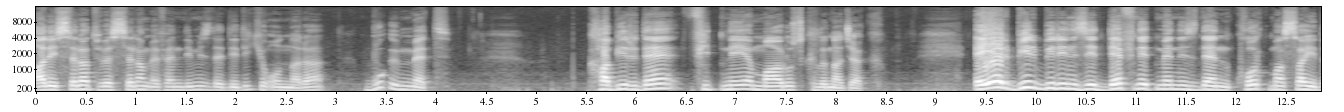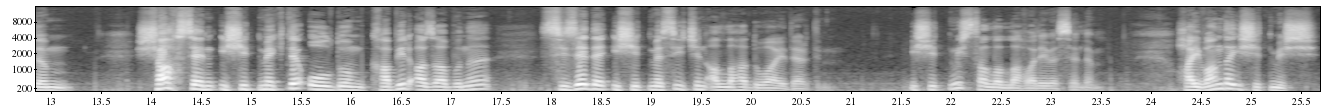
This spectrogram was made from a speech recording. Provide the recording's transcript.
Aleyhissalatü vesselam Efendimiz de dedi ki onlara bu ümmet kabirde fitneye maruz kılınacak. Eğer birbirinizi defnetmenizden korkmasaydım şahsen işitmekte olduğum kabir azabını size de işitmesi için Allah'a dua ederdim. İşitmiş sallallahu aleyhi ve sellem. Hayvan da işitmiş.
